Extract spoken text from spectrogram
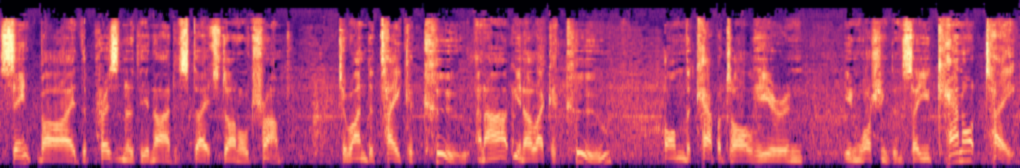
sent by the President of the United States, Donald Trump, to undertake a coup, an you know, like a coup on the Capitol here in, in Washington. So you cannot take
